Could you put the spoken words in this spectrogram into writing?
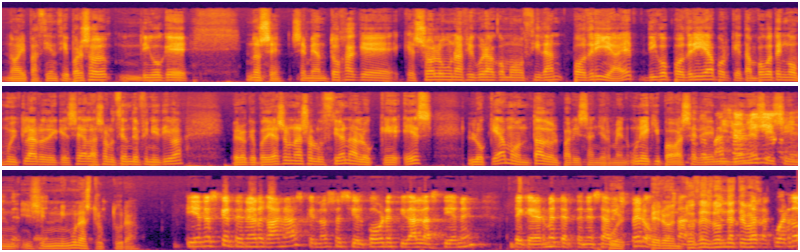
no hay paciencia y por eso digo que no sé, se me antoja que, que solo una figura como Zidane podría, ¿eh? digo podría porque tampoco tengo muy claro de que sea la solución definitiva, pero que podría ser una solución a lo que es lo que ha montado el Paris Saint Germain, un equipo a base de millones y sin, y sin ninguna estructura. Tienes que tener ganas, que no sé si el pobre Zidane las tiene, de querer meterte en ese pues, avispero. pero entonces, ¿dónde te vas? Recuerdo,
